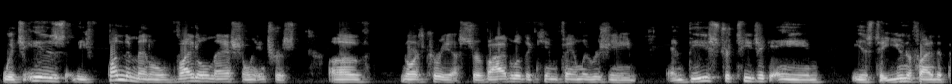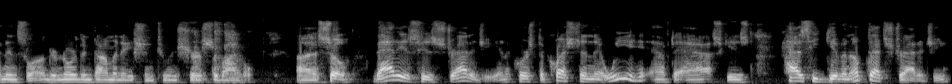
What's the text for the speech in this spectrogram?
which is the fundamental, vital national interest of North Korea, survival of the Kim family regime, and the strategic aim is to unify the peninsula under northern domination to ensure survival. Uh, so that is his strategy. And of course, the question that we have to ask is has he given up that strategy?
